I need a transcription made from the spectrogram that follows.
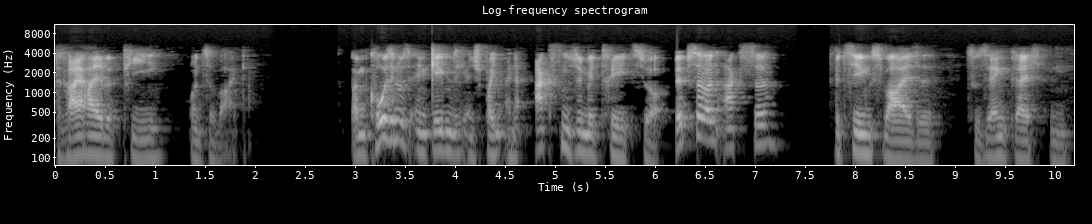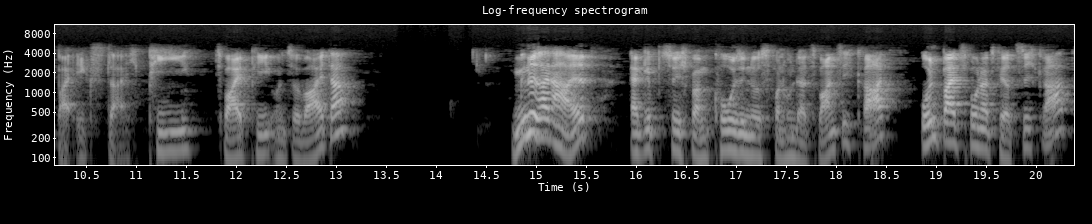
3 halbe Pi und so weiter. Beim Cosinus entgeben sich entsprechend eine Achsensymmetrie zur y-Achse bzw. zu Senkrechten bei x gleich Pi, 2Pi und so weiter. Minus 1,5 ergibt sich beim Cosinus von 120 Grad und bei 240 Grad.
